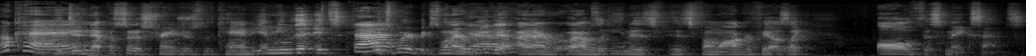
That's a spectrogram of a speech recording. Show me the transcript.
okay. He did an episode of Strangers with Candy. I mean, it's That- it's weird because when I read it and I, when I was looking at his, his filmography, I was like, all of this makes sense.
